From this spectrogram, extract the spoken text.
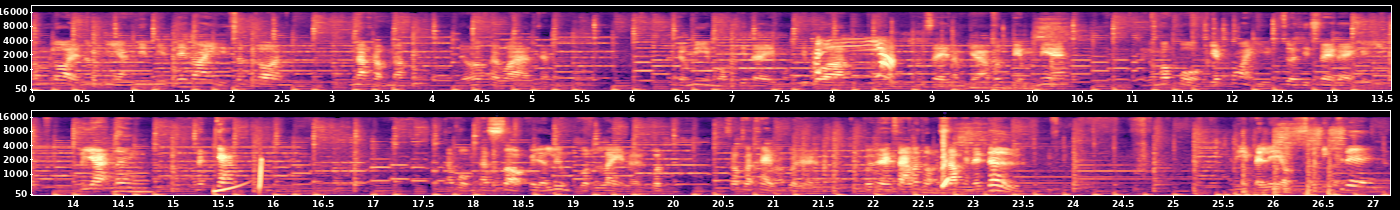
น้ำร้อยน้ำเมียงนิดๆน้อยๆอีกสักก่อนนะครับเนาะเดี๋ยวค่อยว่ากัน จะมีหมองที่ใดหมองที่บ่มันใส่น้ำยาบ่เต็มเนี่ยแล้วก็มาโปะเก็บห้อยอีกส่วนที่ใส่ได้ก็อีก ระยะหนึ่งนะจ๊ะถ้าผมทดสอบก็อย่าลืมกดไลค์แล้วกดซับสไครต์มากกดเลยกดอะไรซ้ำมันถอดซับให้ได้เด้อนี่ไปเร็วสวัสดีครับ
